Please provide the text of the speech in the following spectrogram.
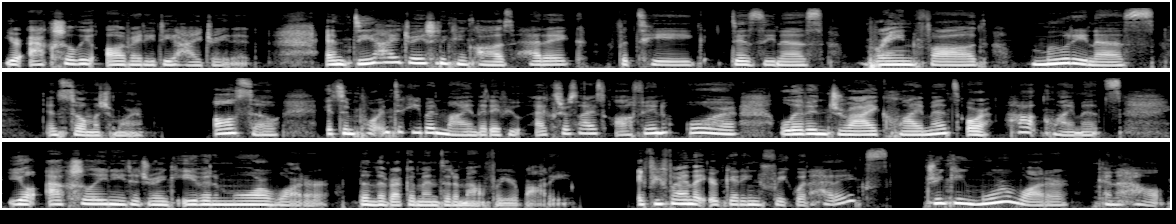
you're actually already dehydrated. And dehydration can cause headache, fatigue, dizziness, brain fog, moodiness, and so much more. Also, it's important to keep in mind that if you exercise often or live in dry climates or hot climates, you'll actually need to drink even more water than the recommended amount for your body. If you find that you're getting frequent headaches, drinking more water can help.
